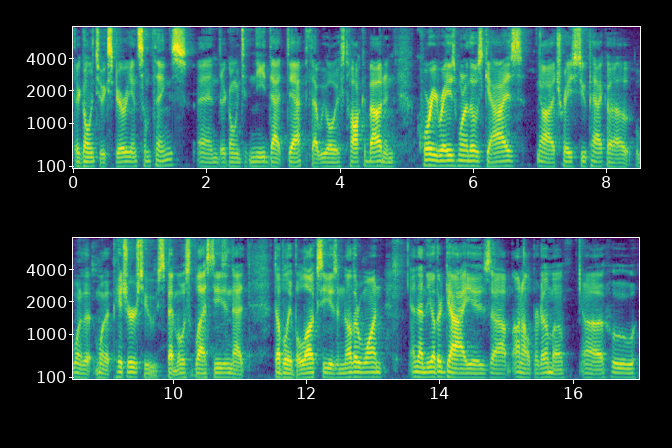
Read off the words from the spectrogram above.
they're going to experience some things and they're going to need that depth that we always talk about. And Corey Ray is one of those guys uh, Trey Supak, uh, one of the one of the pitchers who spent most of last season at Double A Biloxi, is another one, and then the other guy is uh, Angel Perdomo, uh, who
